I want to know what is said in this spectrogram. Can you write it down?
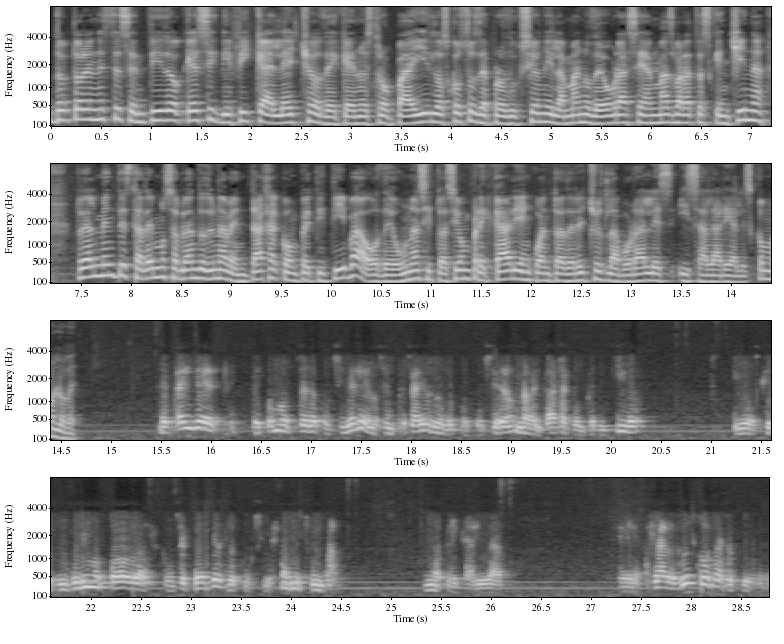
Doctor, en este sentido, ¿qué significa el hecho de que en nuestro país los costos de producción y la mano de obra sean más baratas que en China? ¿Realmente estaremos hablando de una ventaja competitiva o de una situación precaria en cuanto a derechos laborales y salariales? ¿Cómo lo ve? Depende de cómo usted lo considere. Los empresarios lo consideran una ventaja competitiva y los que sufrimos todas las consecuencias lo consideramos una, precariedad. Eh, o sea, las dos cosas ocurren.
